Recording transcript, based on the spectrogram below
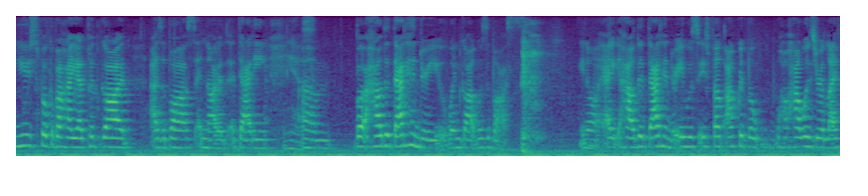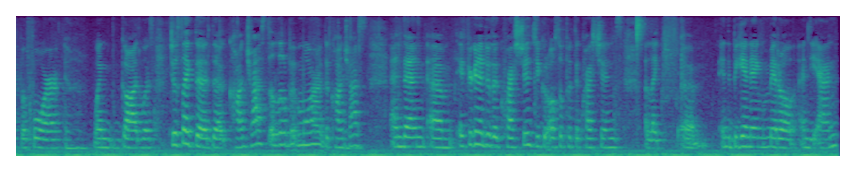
you spoke about how you had put God as a boss and not a, a daddy. Yes. Um, but how did that hinder you when God was a boss? You know, I, how did that hinder? It was it felt awkward, but how, was your life before Mhm. when God was just like the the contrast a little bit more, the contrast. And then um, if you're gonna do the questions, you could also put the questions uh, like f- um, in the beginning, middle, and the end,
